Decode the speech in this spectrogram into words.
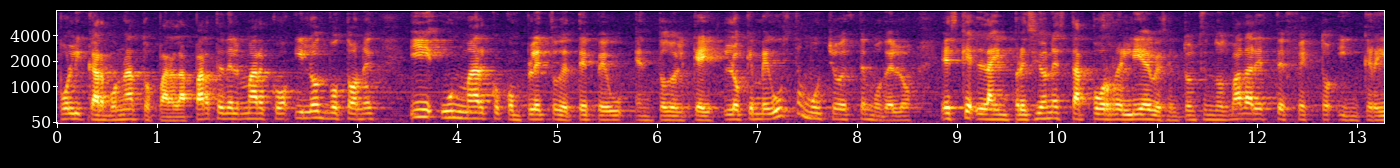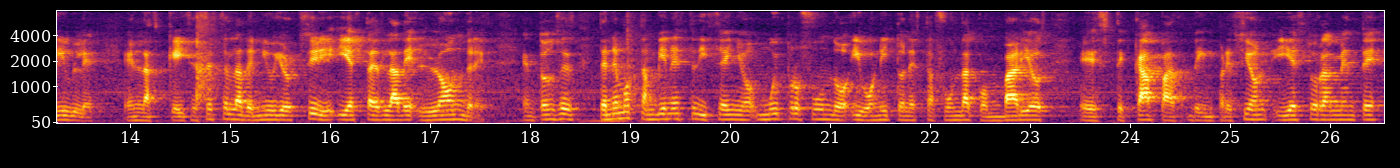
policarbonato para la parte del marco y los botones y un marco completo de TPU en todo el case. Lo que me gusta mucho de este modelo es que la impresión está por relieves, entonces nos va a dar este efecto increíble en las cases. Esta es la de New York City y esta es la de Londres. Entonces tenemos también este diseño muy profundo y bonito en esta funda con varios este, capas de impresión y esto realmente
